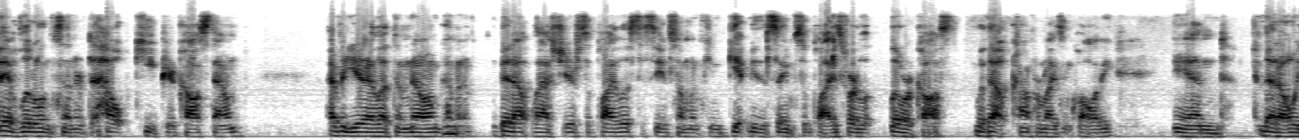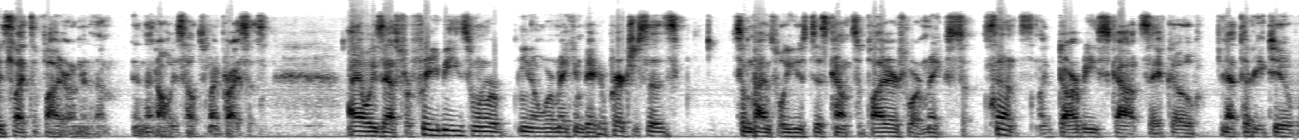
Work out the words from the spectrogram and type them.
they have little incentive to help keep your costs down. Every year I let them know I'm going to bid out last year's supply list to see if someone can get me the same supplies for lower cost without compromising quality. And that always lights a fire under them and that always helps my prices. I always ask for freebies when we're, you know, we're making bigger purchases. Sometimes we'll use discount suppliers where it makes sense, like Darby, Scott, Safco, Net32,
